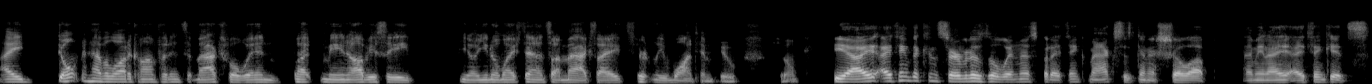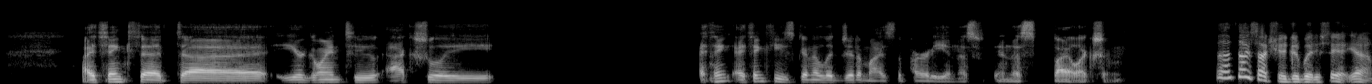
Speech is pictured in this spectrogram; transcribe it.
I don't have a lot of confidence that Max will win, but I mean, obviously, you know, you know my stance on Max. I certainly want him to. So. Yeah, I, I think the conservatives will win this, but I think Max is going to show up I mean, I, I think it's, I think that uh, you're going to actually. I think I think he's going to legitimize the party in this in this by election. That's actually a good way to say it. Yeah.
